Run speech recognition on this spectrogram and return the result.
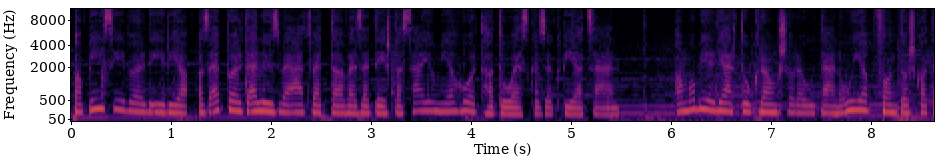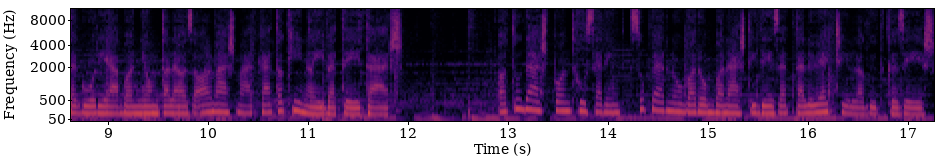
A PC World írja, az Apple-t előzve átvette a vezetést a Xiaomi a hordható eszközök piacán. A mobilgyártók rangsora után újabb fontos kategóriában nyomta le az almás márkát a kínai vetélytárs. A tudás.hu szerint szupernova robbanást idézett elő egy csillagütközés.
